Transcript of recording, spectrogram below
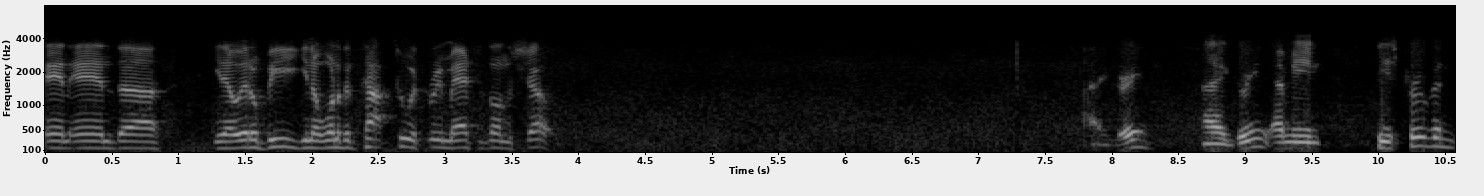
and and uh, you know, it'll be, you know, one of the top two or three matches on the show. I agree. I agree. I mean, he's proven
